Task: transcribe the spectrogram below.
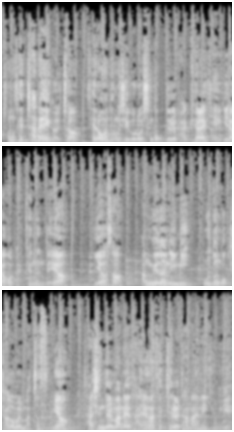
총 3차례에 걸쳐 새로운 형식으로 신곡들을 발표할 계획이라고 밝혔는데요. 이어서 악뮤는 이미 모든 곡 작업을 마쳤으며 자신들만의 다양한 색채를 담아내기 위해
